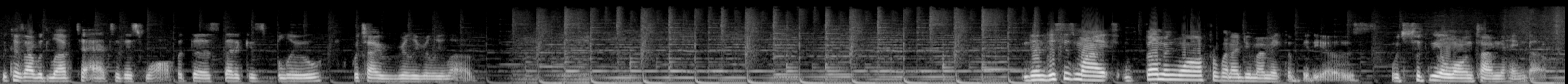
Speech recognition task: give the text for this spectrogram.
because I would love to add to this wall. But the aesthetic is blue, which I really, really love. Then this is my filming wall for when I do my makeup videos, which took me a long time to hang up.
